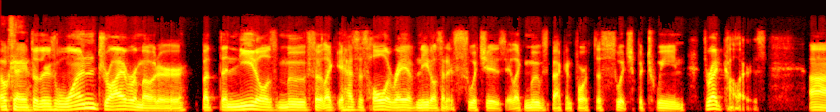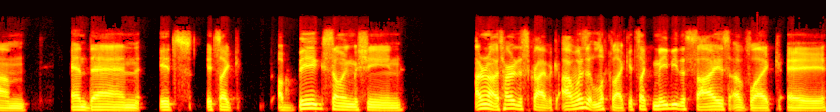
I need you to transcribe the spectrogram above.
Okay. So there's one driver motor, but the needles move. So like it has this whole array of needles that it switches. It like moves back and forth to switch between thread colors. Um, and then it's it's like a big sewing machine I don't know. It's hard to describe. Uh, what does it look like? It's like maybe the size of like a.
